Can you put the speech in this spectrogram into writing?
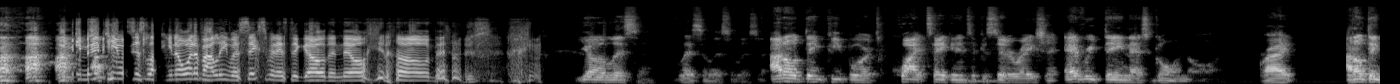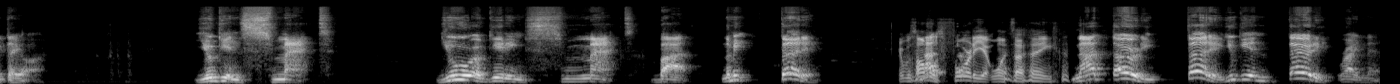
I mean, maybe he was just like, you know what? If I leave with six minutes to go, then they'll, you know, then. Yo, listen, listen, listen, listen. I don't think people are quite taking into consideration everything that's going on, right? I don't think they are. You're getting smacked. You are getting smacked by let me 30 it was almost 40 at once, I think. Not 30. 30. You getting 30 right now.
